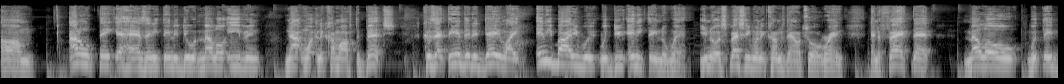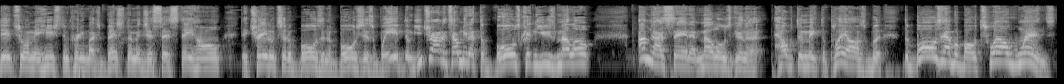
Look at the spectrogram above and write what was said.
Um, I don't think it has anything to do with Melo even not wanting to come off the bench. Because at the end of the day, like anybody would, would do anything to win, you know, especially when it comes down to a ring. And the fact that Melo, what they did to him in Houston, pretty much benched him and just said, stay home. They trade him to the Bulls and the Bulls just waived him. You trying to tell me that the Bulls couldn't use Melo? I'm not saying that Melo's gonna help them make the playoffs, but the Bulls have about 12 wins.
